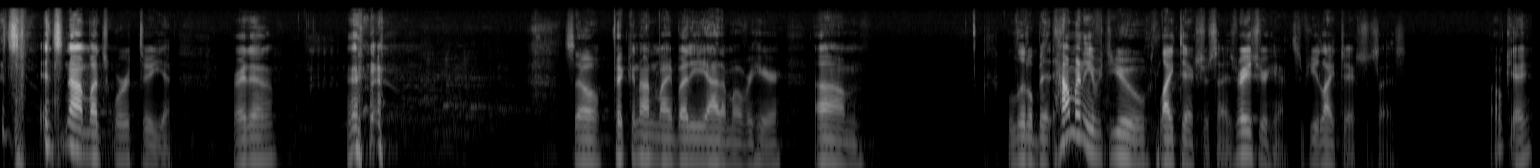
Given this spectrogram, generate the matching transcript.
it's, it's not much worth to you. Right, Adam? so, picking on my buddy Adam over here. Um, a little bit. How many of you like to exercise? Raise your hands if you like to exercise. Okay,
